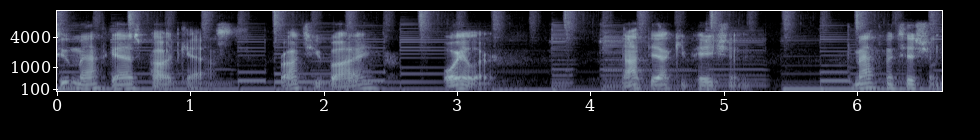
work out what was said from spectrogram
Two Math Guys podcast brought to you by Euler, not the occupation, the mathematician.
